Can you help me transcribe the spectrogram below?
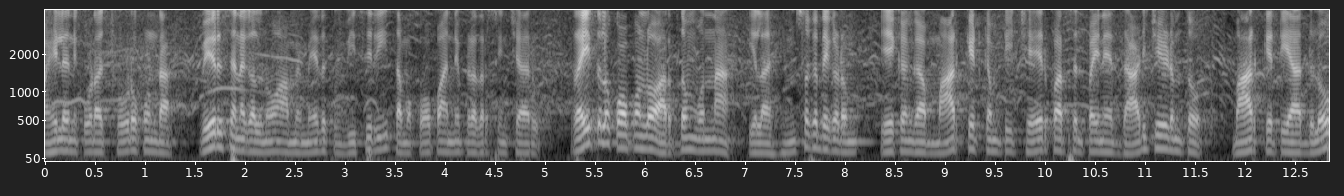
మహిళని కూడా చూడకుండా వేరుశెనగలను ఆమె మీదకు విసిరి తమ కోపాన్ని ప్రదర్శించారు. రైతుల కోపంలో అర్థం ఉన్నా ఇలా హింసకు దిగడం ఏకంగా మార్కెట్ కమిటీ చైర్పర్సన్ పైనే దాడి చేయడంతో మార్కెట్ యార్డులో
